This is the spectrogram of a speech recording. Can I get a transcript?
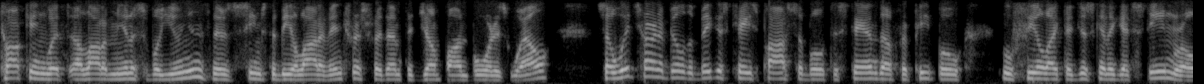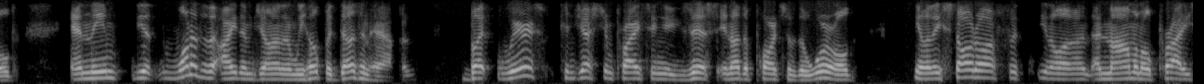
talking with a lot of municipal unions. There seems to be a lot of interest for them to jump on board as well. So we're trying to build the biggest case possible to stand up for people who feel like they're just going to get steamrolled. And the, the one of the item, John, and we hope it doesn't happen, but where congestion pricing exists in other parts of the world, you know, they start off with you know a, a nominal price,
